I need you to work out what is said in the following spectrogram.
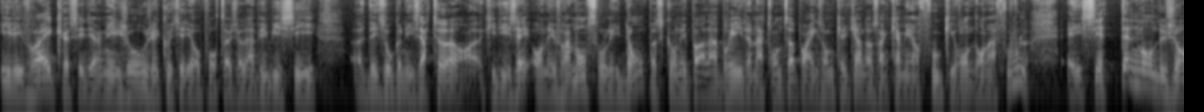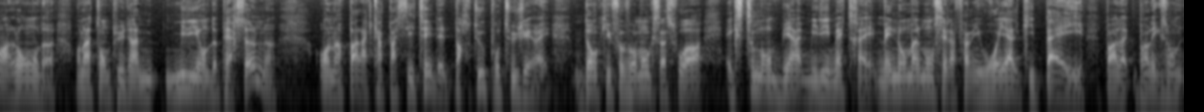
il est vrai que ces derniers jours, j'ai écouté des reportages de la BBC euh, des organisateurs euh, qui disaient on est vraiment sur les dents parce qu'on n'est pas à l'abri d'un attentat, par exemple, quelqu'un dans un camion fou qui rentre dans la foule. Et c'est tellement de gens à Londres, on attend plus d'un million de personnes on n'a pas la capacité d'être partout pour tout gérer. Donc il faut vraiment que ça soit extrêmement bien millimétré. Mais normalement, c'est la famille royale qui paye, par, l'exemple,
